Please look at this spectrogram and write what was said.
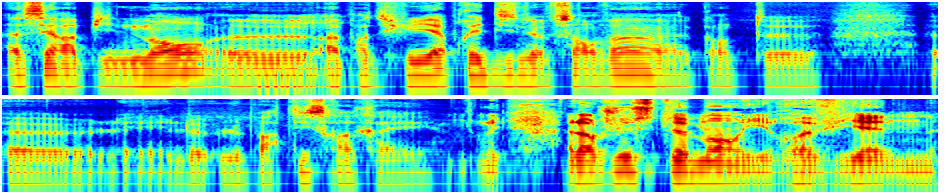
assez rapidement, euh, à particulier après 1920, quand euh, euh, le, parti sera créé. Alors justement, ils reviennent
